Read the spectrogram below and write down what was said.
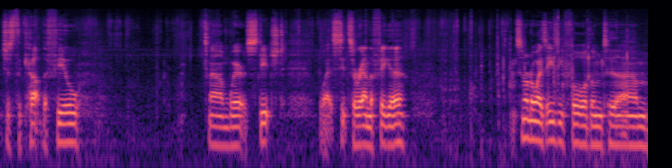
Just the cut, the feel, um, where it's stitched, the way it sits around the figure. It's not always easy for them to, um,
